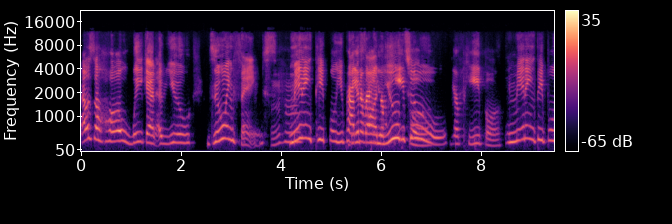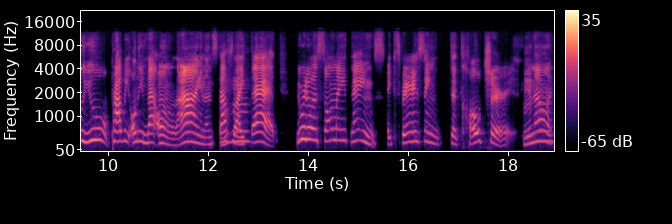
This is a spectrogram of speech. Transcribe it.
That was the whole weekend of you doing things, Mhm. meeting people you probably Being saw on YouTube, people. Your people. meeting people you probably only met online and stuff like Mhm. that. You were doing so many things, experiencing the culture, you know, Mhm.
